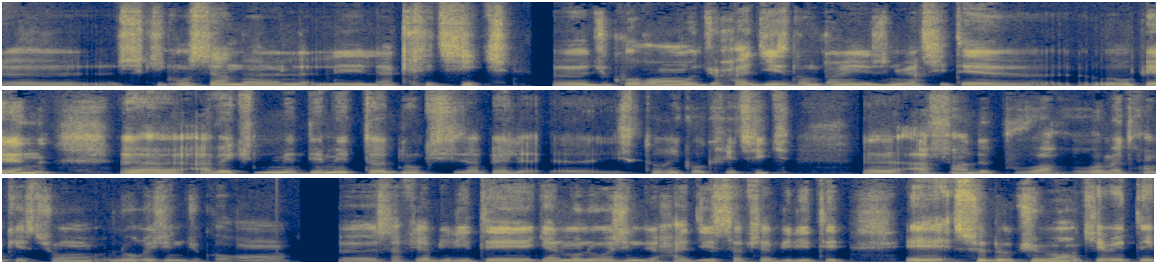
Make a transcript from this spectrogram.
ce qui concerne la critique du Coran ou du hadith donc dans les universités européennes avec des méthodes qu'ils appellent historico-critiques afin de pouvoir remettre en question l'origine du Coran, euh, sa fiabilité, également l'origine des hadiths, sa fiabilité. Et ce document qui avait été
